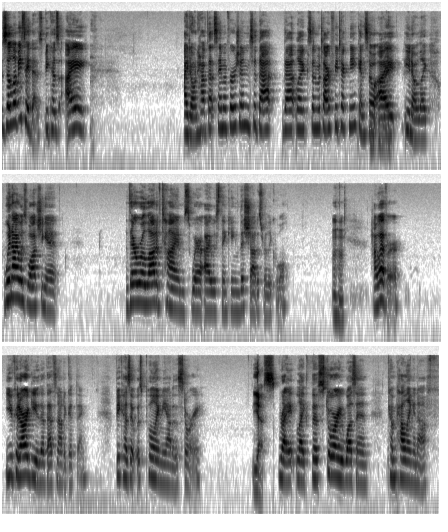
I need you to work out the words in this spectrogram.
So let me say this because I I don't have that same aversion to that that like cinematography technique, and so Right. I you know like when I was watching it, there were a lot of times where I was thinking this shot is really cool. Mhm. However, you could argue that that's not a good thing because it was pulling me out of the story Yes. right? Like the story wasn't compelling enough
